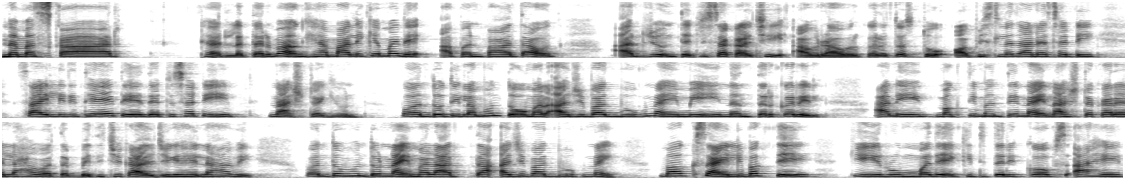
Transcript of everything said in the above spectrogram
नमस्कार. ठरलं तर मग ह्या मालिकेमध्ये आपण पाहत आहोत अर्जुन त्याची सकाळची आवरावर करत असतो ऑफिसला जाण्यासाठी. सायली तिथे येते त्याच्यासाठी नाश्ता घेऊन. पण तो तिला म्हणतो मला अजिबात भूक नाही मी नंतर करेल. आणि मग ती म्हणते नाही नाश्ता करायला हवा तब्येतीची काळजी घ्यायला हवी. पण तो म्हणतो नाही मला आत्ता अजिबात भूक नाही. मग सायली बघते की रूममध्ये कितीतरी कप्स आहे.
